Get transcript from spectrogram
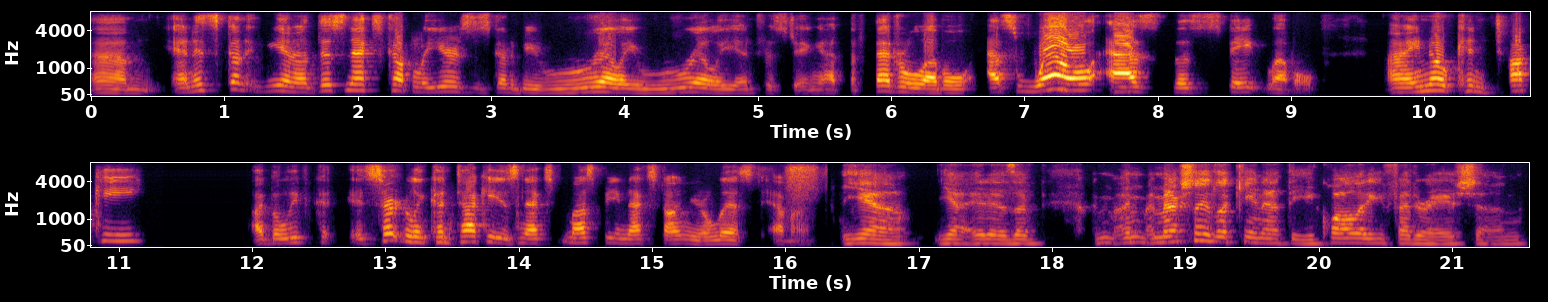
Um, and it's going to, you know, this next couple of years is going to be really, really interesting at the federal level as well as the state level. I know Kentucky, I believe it's certainly Kentucky is next, must be next on your list, Emma. Yeah, yeah, it is. I've, I'm, I'm actually looking at the Equality Federation.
